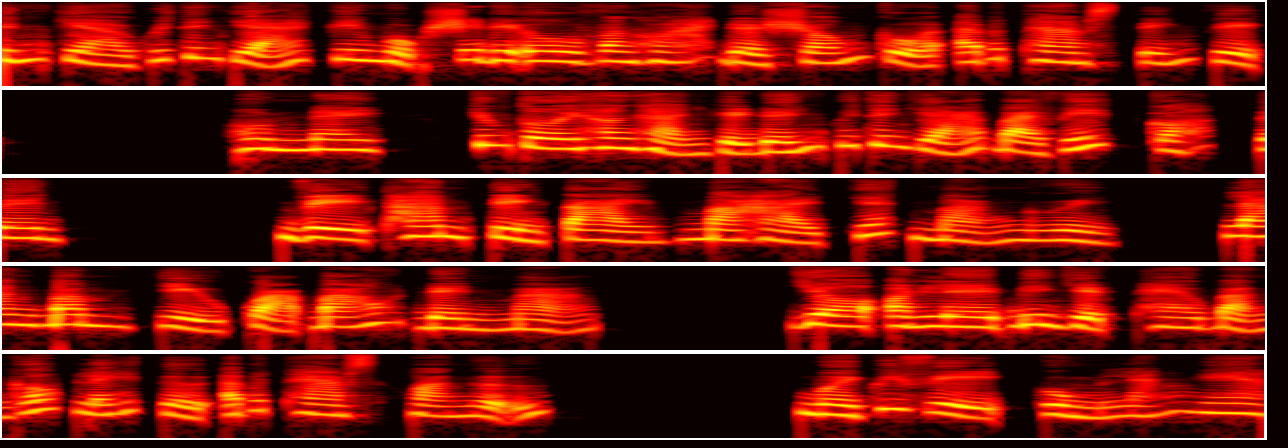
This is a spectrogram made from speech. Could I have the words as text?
Kính chào quý thính giả chuyên mục Radio Văn hóa Đời Sống của Epoch Times tiếng Việt. Hôm nay, chúng tôi hân hạnh gửi đến quý thính giả bài viết có tên Vì tham tiền tài mà hại chết mạng người, lang băm chịu quả báo đền mạng. Do Anh Lê biên dịch theo bản gốc lấy từ Epoch Times Hoa ngữ. Mời quý vị cùng lắng nghe.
